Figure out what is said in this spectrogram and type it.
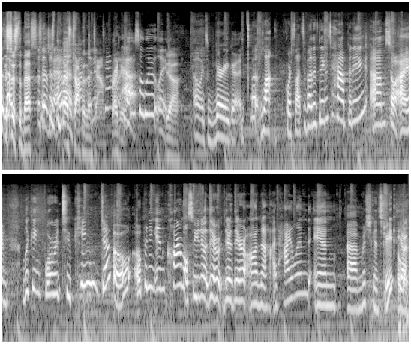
it's just the best, The just the best best chocolate in town, right here. Absolutely. Yeah. Oh, it's very good. But lot, of course, lots of other things happening. Um, so I'm looking forward to King Dough opening in Carmel. So you know they're they're there on uh, at Highland and uh, Michigan Street. Okay.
